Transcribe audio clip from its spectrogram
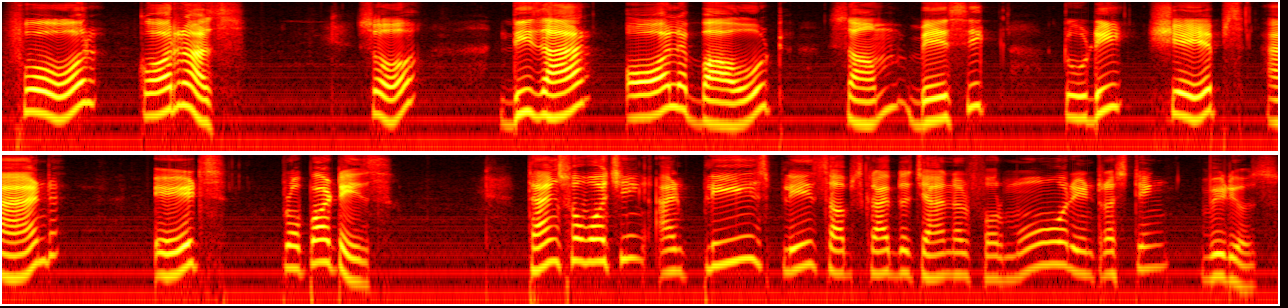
four corners. So, these are all about some basic 2D shapes and its properties. Thanks for watching and please please subscribe the channel for more interesting videos.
